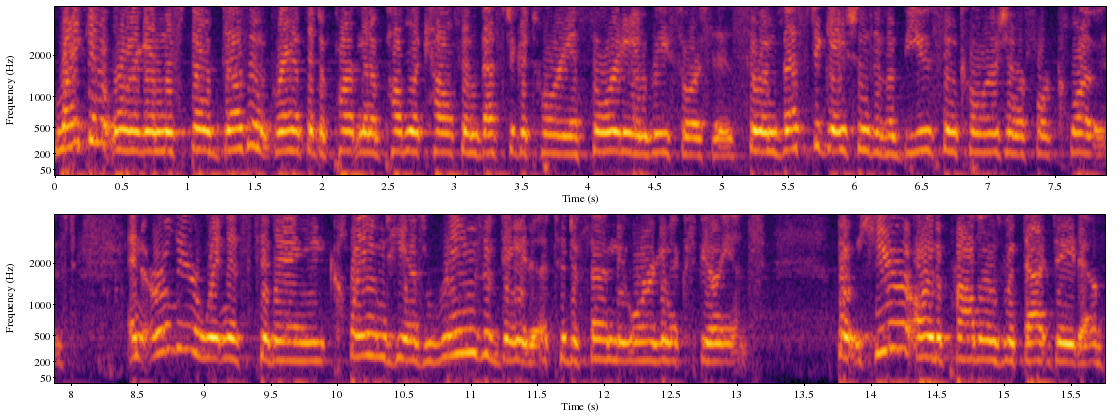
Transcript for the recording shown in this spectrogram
like in Oregon, this bill doesn't grant the Department of Public Health investigatory authority and resources, so investigations of abuse and coercion are foreclosed. An earlier witness today claimed he has reams of data to defend the Oregon experience. But here are the problems with that data.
